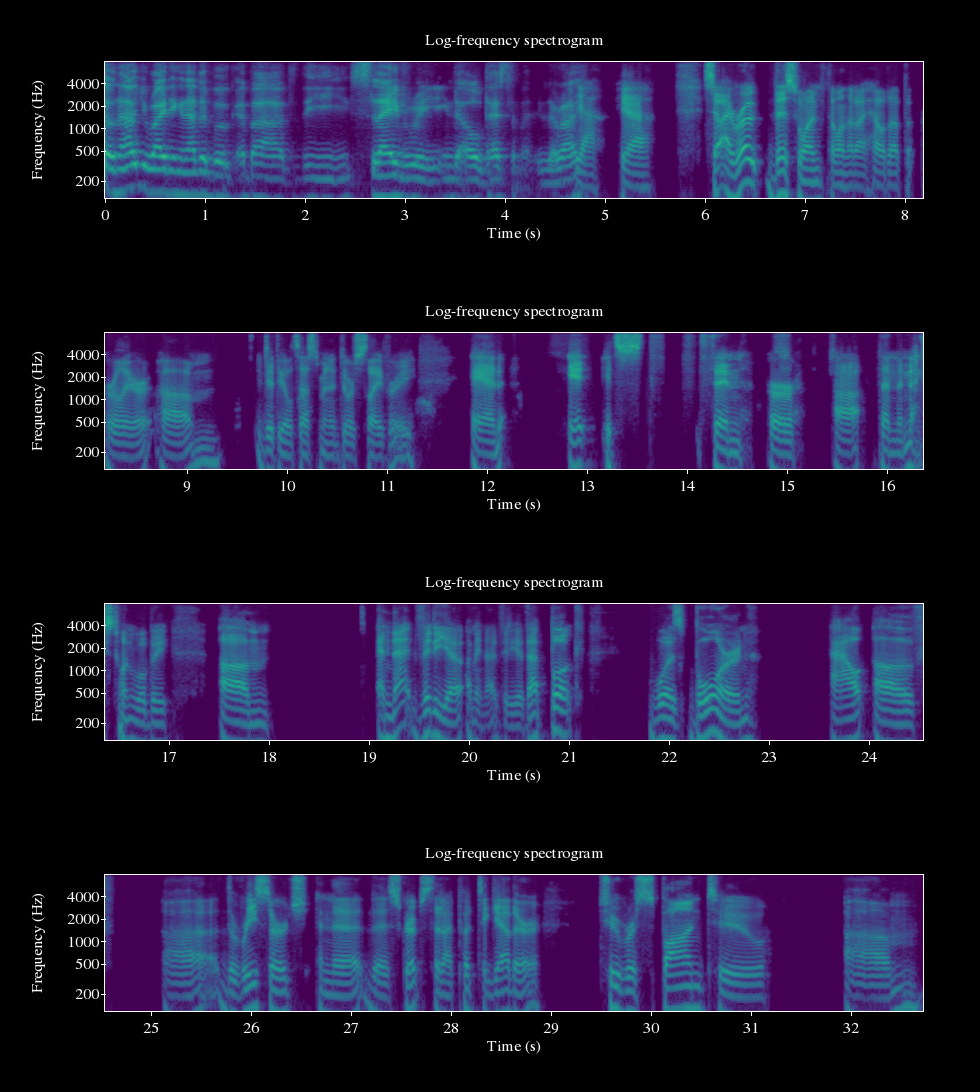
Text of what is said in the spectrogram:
So now you're writing another book about the slavery in the Old Testament, is that right? Yeah, yeah. So I wrote this one, the one that I held up earlier. Um, did the Old Testament endorse slavery, and it it's thinner uh, than the next one will be. Um, and that video, I mean that video, that book was born out of uh, the research and the the scripts that I put together to respond to um,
